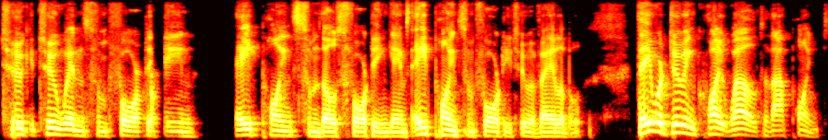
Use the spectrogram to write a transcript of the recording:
two two wins from 14, eight points from those 14 games, eight points from 42 available. They were doing quite well to that point.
